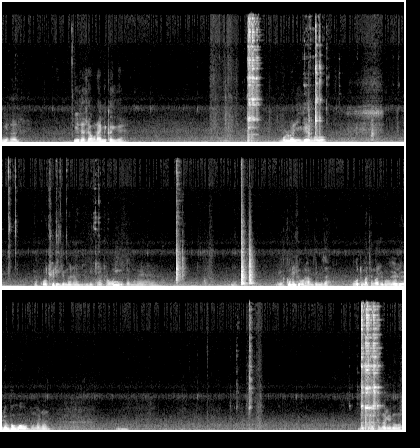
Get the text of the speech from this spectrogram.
이게 다 자원 아닙니까 이게 물론 이게 뭐 고철이지만은 이게 다 자원이기 때문에 응? 예, 그런 식으로 하면 됩니다 이것도 마찬가지로 이래, 이래 보고 보면은 음. 이것도 마찬가지로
